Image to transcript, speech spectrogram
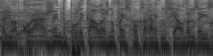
tenham a coragem de publicá-las no Facebook da Rádio Comercial. Vamos a isso.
